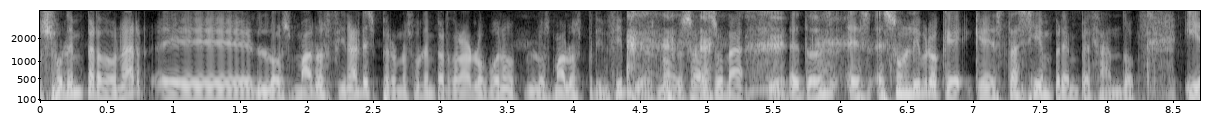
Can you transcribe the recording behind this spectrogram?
suelen perdonar eh, los malos finales, pero no suelen perdonar los buenos, los malos principios. ¿no? O sea, es una, Sí. Entonces, es, es un libro que, que está siempre empezando. Y,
